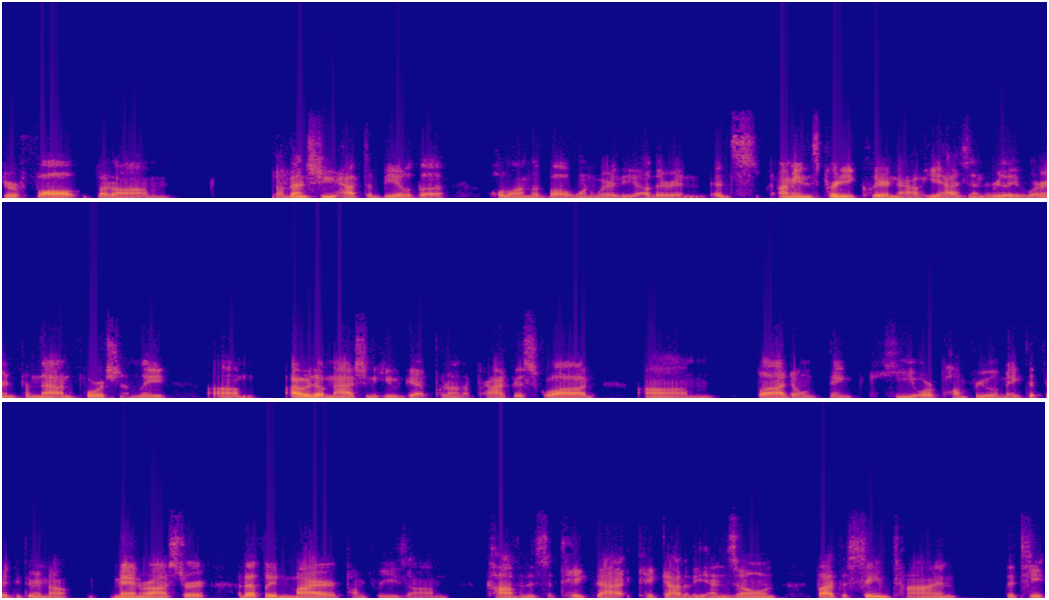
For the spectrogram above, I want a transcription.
your fault, but um, eventually you have to be able to hold on the ball one way or the other. And it's, I mean, it's pretty clear now he hasn't really learned from that, unfortunately. Um, I would imagine he would get put on the practice squad um, but I don't think he or Pumphrey will make the 53 man roster. I definitely admire Pumphrey's um, confidence to take that kick out of the end zone. But at the same time, the team,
